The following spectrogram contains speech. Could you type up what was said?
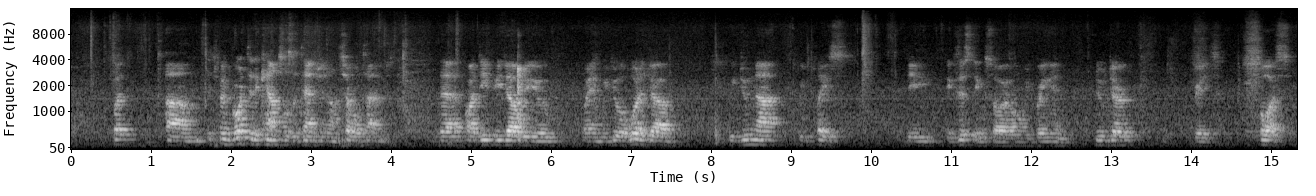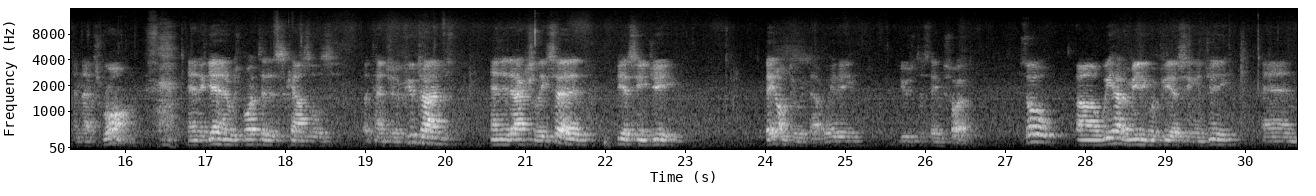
but um, it's been brought to the council's attention on several times that our DPW, when we do a water job, we do not replace the existing soil and we bring in new dirt, creates costs, and that's wrong. And again, it was brought to this council's attention a few times, and it actually said, PSE&G, they don't do it that way, they use the same soil. So, uh, we had a meeting with PSE&G and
